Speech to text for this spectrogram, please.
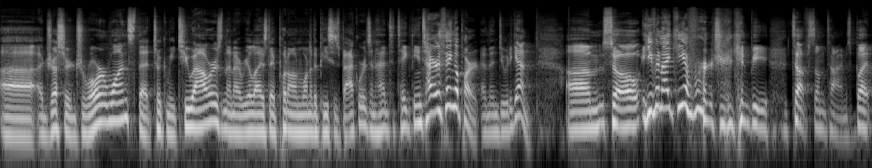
uh, a dresser drawer once that took me two hours, and then I realized I put on one of the pieces backwards and had to take the entire thing apart and then do it again. Um, so even IKEA furniture can be tough sometimes, but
